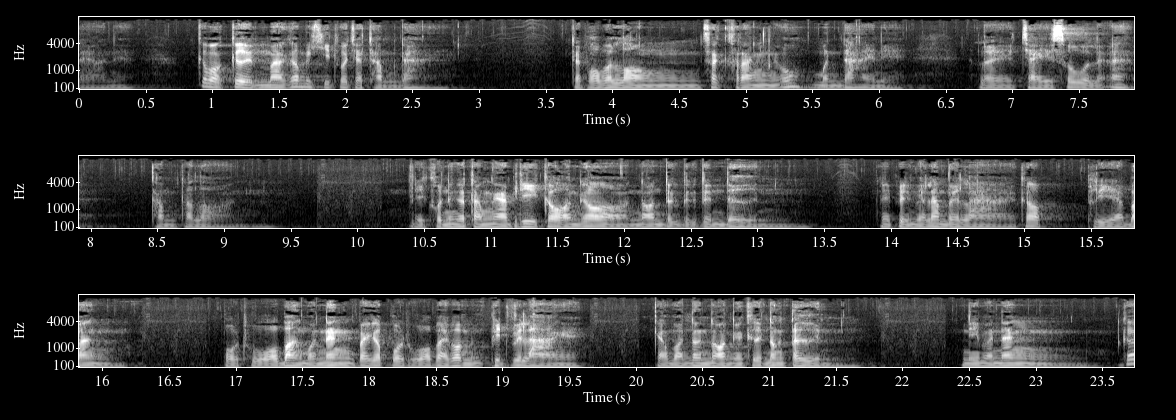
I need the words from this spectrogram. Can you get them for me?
แล้วเนี่ยก็บอกเกิดมาก็ไม่คิดว่าจะทำได้ แต่พอมาลองสักครั้งโอ้มันได้เนี่ยเลยใจสู้เลยอะทำตลอด อีกคนนึงก็ทำงานพิธีกรก็นอนดึกดึกเดินเดินไม่เป็นเวลาเวลาก็เพลียบ้างปวดหัวบ้างมานั่งไปก็ปวดหัวไปเพราะมันผิดเวลาไงกลางวันต้องนอนกลางคืนต้องตื่น นี่มานั่ง ก็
